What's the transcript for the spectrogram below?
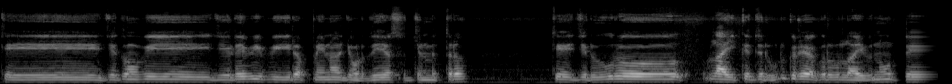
ਤੇ ਜਦੋਂ ਵੀ ਜਿਹੜੇ ਵੀ ਵੀਰ ਆਪਣੇ ਨਾਲ ਜੁੜਦੇ ਆ, ਸੱਜਣ ਮਿੱਤਰ ਤੇ ਜਰੂਰ ਲਾਈਕ ਜਰੂਰ ਕਰਿਆ ਕਰੋ ਲਾਈਵ ਨੂੰ ਤੇ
